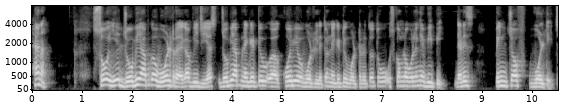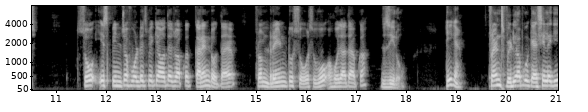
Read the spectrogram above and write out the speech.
है ना? सो so, ये जो भी आपका वोल्ट रहेगा वीजीएस जो भी आप नेगेटिव uh, कोई भी वोल्ट लेते हो नेगेटिव वोल्ट लेते हो तो उसको हम लोग बोलेंगे VP that is pinch off voltage so so, इस पिंच ऑफ़ वोल्टेज पे क्या होता है? जो आपका करंट होता है फ्रॉम ड्रेन टू सोर्स वो हो जाता है आपका ज़ीरो ठीक है? फ्रेंड्स वीडियो आपको कैसी लगी?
